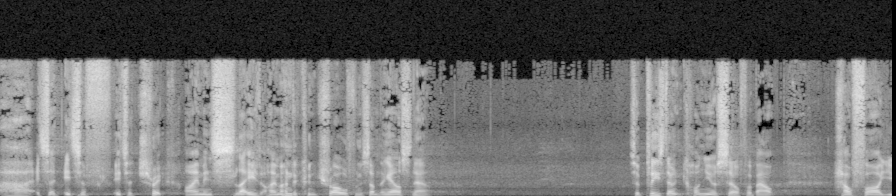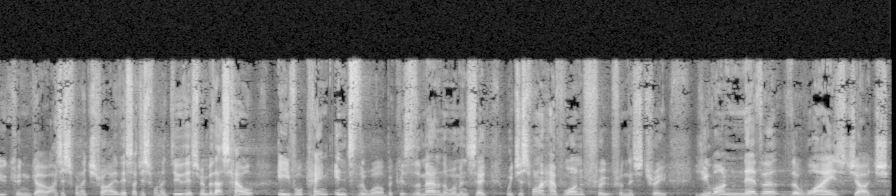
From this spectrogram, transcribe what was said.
ah, it's a, it's, a, it's a trick. I'm enslaved. I'm under control from something else now. So please don't con yourself about how far you can go. I just want to try this. I just want to do this. Remember, that's how evil came into the world because the man and the woman said, We just want to have one fruit from this tree. You are never the wise judge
